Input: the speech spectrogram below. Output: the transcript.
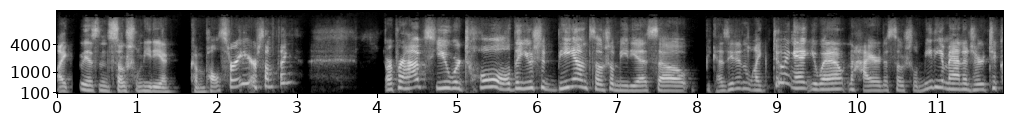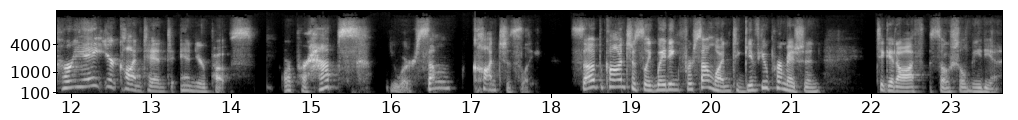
Like, isn't social media compulsory or something? Or perhaps you were told that you should be on social media. So, because you didn't like doing it, you went out and hired a social media manager to create your content and your posts. Or perhaps you were subconsciously, subconsciously waiting for someone to give you permission to get off social media.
